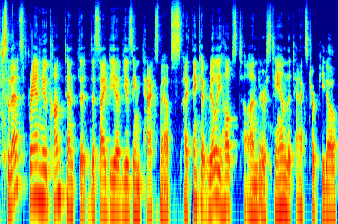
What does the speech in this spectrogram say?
So that's brand new content that this idea of using tax maps, I think it really helps to understand the tax torpedo.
